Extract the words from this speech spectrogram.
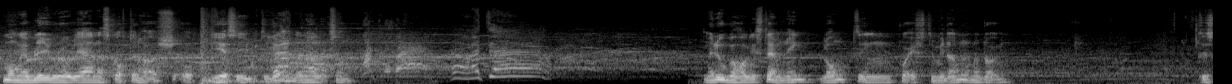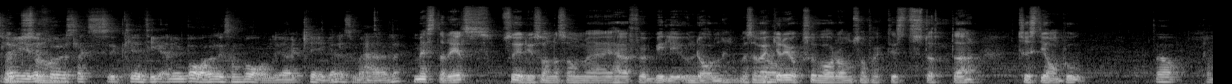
Många blir oroliga när skotten hörs och ger sig ut i gränderna liksom. Men obehaglig stämning långt in på eftermiddagen den här dagen. Till Vad är slut det så... för slags klientel? Är det bara liksom vanliga krigare som är här eller? Mestadels så är det ju sådana som är här för billig underhållning. Men sen verkar Ja. det ju också vara de som faktiskt stöttar Christian Poe. Ja, okej.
